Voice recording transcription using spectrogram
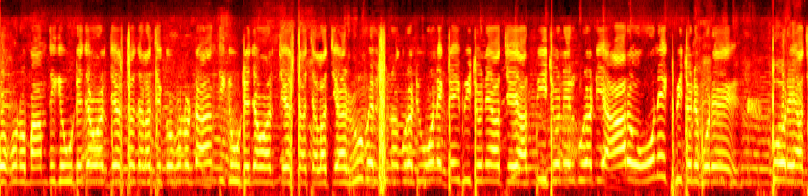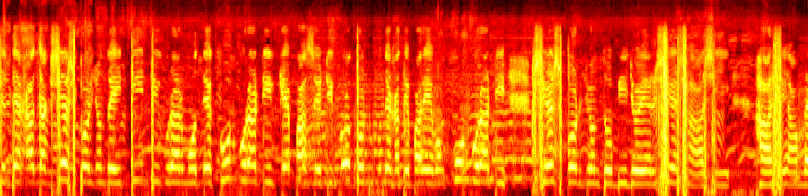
কখনো বাম দিকে উঠে যাওয়ার চেষ্টা চালাচ্ছে, কখনো ডান দিকে উঠে যাওয়ার চেষ্টা চালাচ্ছে। আর রুবেল সোনা গুড়াটি অনেকটাই পিছনে আছে, আর পিছনের গুড়াটি আরও অনেক পিছনে পড়ে পড়ে আছে। দেখা যাক শেষ পর্যন্ত এই তিনটি গুড়ার মধ্যে কোন গুড়াটির ক্যাপাসিটি কতটুকু দেখাতে পারে এবং কোন গুড়াটি শেষ পর্যন্ত বিজয়ের শেষ হাসি, হাসে আমরা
